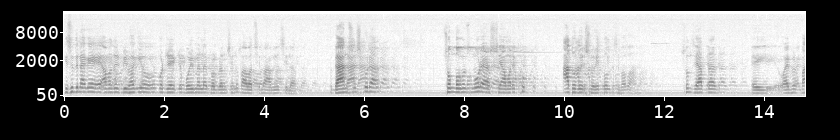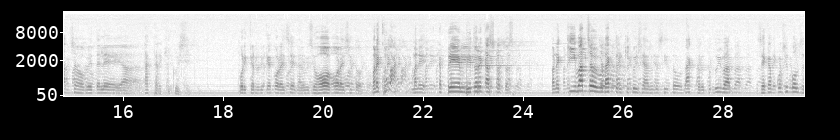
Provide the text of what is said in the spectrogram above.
কিছুদিন আগে আমাদের বিভাগীয় পর্যায়ে একটা বই মেলার প্রোগ্রাম ছিল বাবা ছিল আমিও ছিলাম। গান শেষ করে সম্ভবত মোড়ে আসছে আমারে খুব আদবের সহিত বলতেছে বাবা শুনছি আপনার এই ওয়াইফের বাচ্চা হবে তাহলে ডাক্তারে কি কইছে? পরীক্ষা টরীক্ষা করাইছে না? বলছি, হ করাইছি তো। মানে খুব মানে একটা প্রেম ভিতরে কাজ করতেছে। মানে কি বাচ্চা হইব? ডাক্তারে কি কইছে? আমি বলছি তো ডাক্তারে তো দুইবার চেকআপ করছি বলছে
